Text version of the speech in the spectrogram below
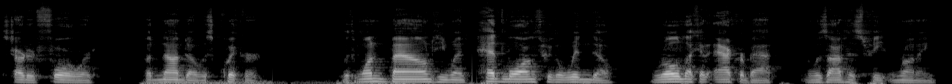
started forward, but Nando was quicker. With one bound, he went headlong through the window, rolled like an acrobat, and was on his feet and running.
